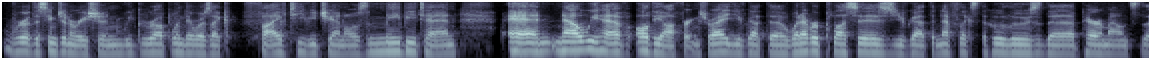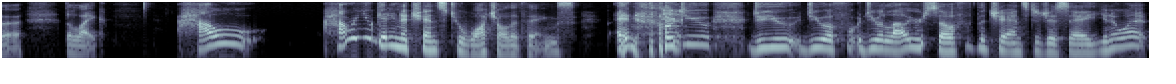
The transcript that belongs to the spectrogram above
we're of the same generation. We grew up when there was like five TV channels, maybe 10 and now we have all the offerings right? You've got the whatever pluses you've got the netflix the hulus the paramounts the the like. How how are you getting a chance to watch all the things? And how do you do you do you do you allow yourself the chance to just say you know what?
